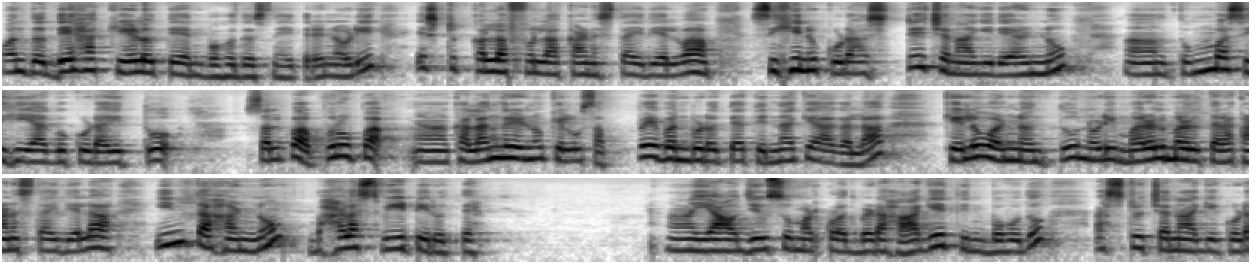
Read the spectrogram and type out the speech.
ಒಂದು ದೇಹ ಕೇಳುತ್ತೆ ಅನ್ಬಹುದು ಸ್ನೇಹಿತರೆ. ನೋಡಿ, ಎಷ್ಟು ಕಲರ್ಫುಲ್ಲಾಗಿ ಕಾಣಿಸ್ತಾ ಇದೆಯಲ್ವಾ? ಸಿಹಿನೂ ಕೂಡ ಅಷ್ಟೇ ಚೆನ್ನಾಗಿದೆ ಹಣ್ಣು. ತುಂಬ ಸಿಹಿಯಾಗೂ ಕೂಡ ಇತ್ತು. ಸ್ವಲ್ಪ ಅಪರೂಪ. ಕಲಂಗ್ರಿ ಹಣ್ಣು ಕೆಲವು ಸಪ್ಪೆ ಬಂದ್ಬಿಡುತ್ತೆ, ತಿನ್ನೋಕ್ಕೆ ಆಗಲ್ಲ. ಕೆಲವು ಹಣ್ಣಂತೂ ನೋಡಿ ಮರಳು ಮರಳು ಥರ ಕಾಣಿಸ್ತಾ ಇದೆಯಲ್ಲ, ಇಂಥ ಹಣ್ಣು ಬಹಳ ಸ್ವೀಟ್ ಇರುತ್ತೆ. ಯಾವ ಜ್ಯೂಸು ಮಾಡ್ಕೊಳ್ಳೋದು ಬೇಡ, ಹಾಗೇ ತಿನ್ನಬಹುದು ಅಷ್ಟು ಚೆನ್ನಾಗಿ ಕೂಡ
